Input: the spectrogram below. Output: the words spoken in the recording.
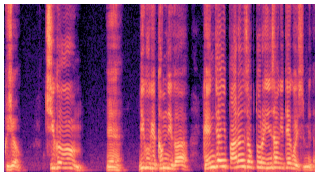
그죠? 지금 예. 미국의 금리가 굉장히 빠른 속도로 인상이 되고 있습니다.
